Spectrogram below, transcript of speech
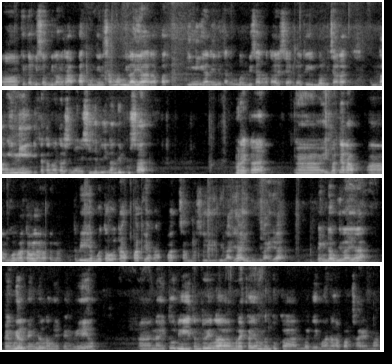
eh, kita bisa bilang rapat mungkin sama wilayah rapat ini kan ini kan berbicara notaris ya berarti berbicara tentang ini ikatan notaris Indonesia. Jadi nanti pusat mereka eh, ibaratnya rap gue nggak tahu lah rapat tapi yang gue tahu rapat ya rapat sama si wilayah ini wilayah pengda wilayah pengwil pengwil namanya pengwil. Nah, nah itu ditentuin lah mereka yang menentukan bagaimana apakah emang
